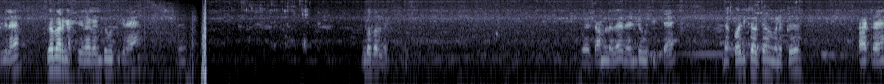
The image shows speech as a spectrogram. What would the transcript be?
இதில் இதை பாருங்க. இதில் ரெண்டு ஊற்றிக்கிறேன் இந்த பாருங்க. இந்த டம்ளரில் ரெண்டு ஊற்றிக்கிட்டேன் இந்த கொதிக்க விட்டு உங்களுக்கு காட்டுறேன்.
